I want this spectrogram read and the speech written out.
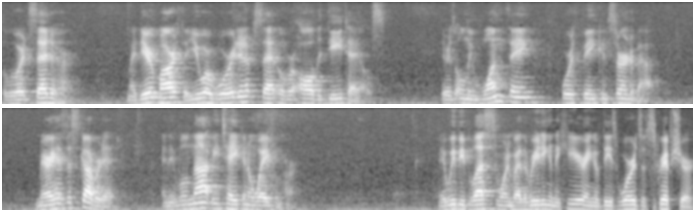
But the Lord said to her, My dear Martha, you are worried and upset over all the details. There is only one thing worth being concerned about. Mary has discovered it, and it will not be taken away from her. May we be blessed this morning by the reading and the hearing of these words of Scripture.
